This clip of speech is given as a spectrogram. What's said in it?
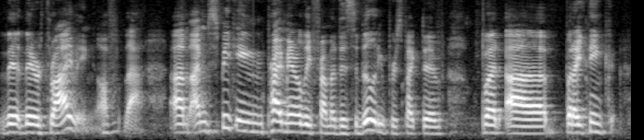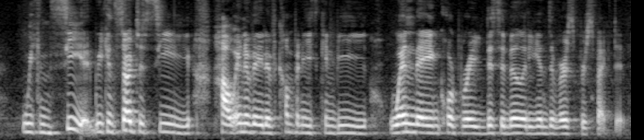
they're, they're thriving off of that. Um, I'm speaking primarily from a disability perspective, but uh, but I think we can see it. We can start to see how innovative companies can be when they incorporate disability and diverse perspectives.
